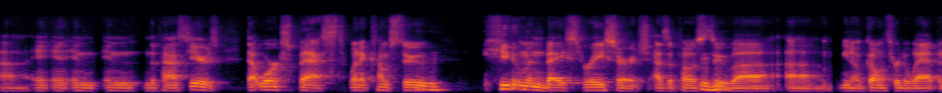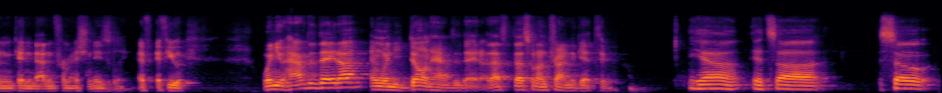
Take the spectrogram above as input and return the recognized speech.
uh, in, in in the past years that works best when it comes to mm human based research as opposed mm-hmm. to uh, um, you know going through the web and getting that information easily. If, if you when you have the data and when you don't have the data. That's that's what i'm trying to get to. Yeah it's uh so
